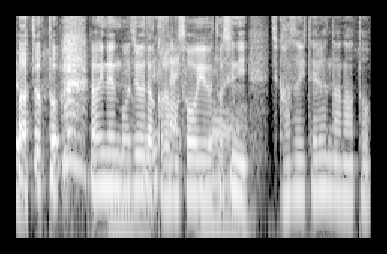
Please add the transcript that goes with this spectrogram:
ろう ちょっと来年50だからもうそういう年に近づいてるんだなと、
